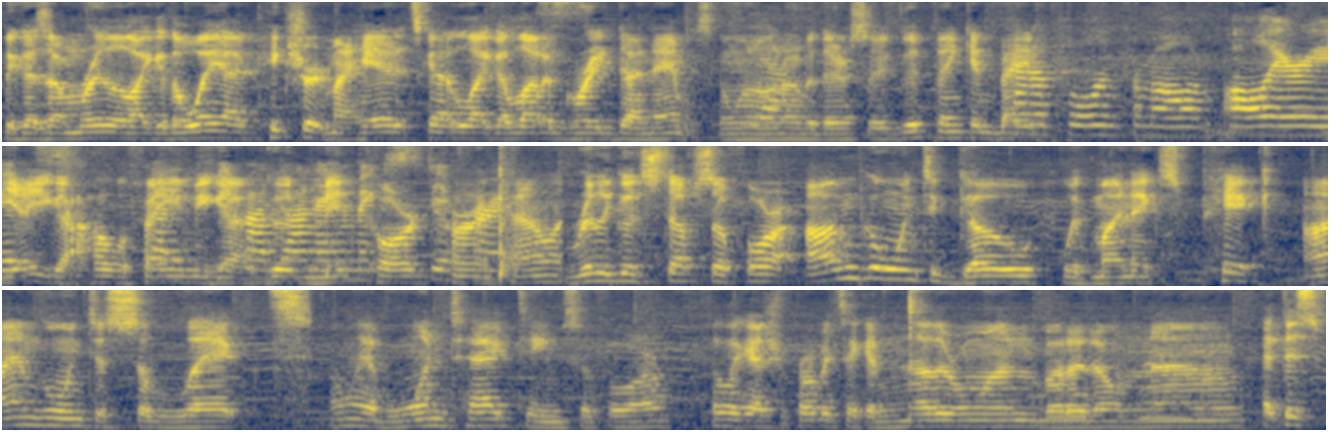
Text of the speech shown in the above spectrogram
because I'm really like the way I picture it in my head. It's got like a lot of great dynamics going on over there. So good thinking, babe. Kind of pulling from all all areas. Yeah, you got Hall of Fame, you got good mid-card current talent. Really good stuff so far. I'm going to go with my next pick. I'm going to select... I only have one tag team so far. I feel like I should probably take another one, but I don't know. At this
